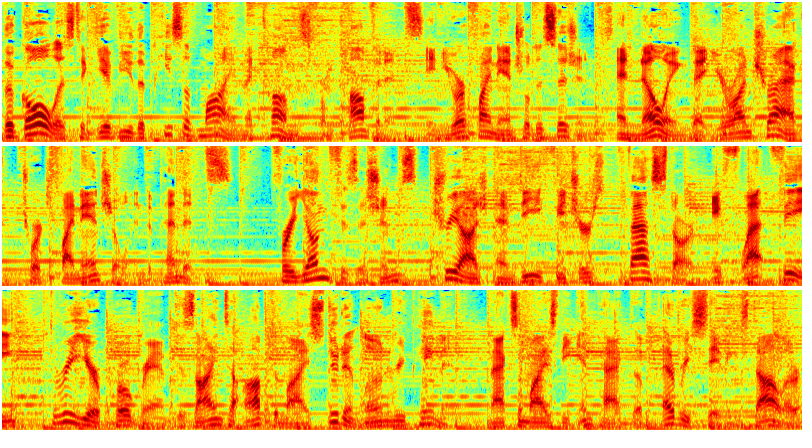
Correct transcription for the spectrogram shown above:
The goal is to give you the peace of mind that comes from confidence in your financial decisions and knowing that you're on track towards financial independence. For young physicians, Triage MD features Fast Start, a flat fee, three year program designed to optimize student loan repayment, maximize the impact of every savings dollar,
